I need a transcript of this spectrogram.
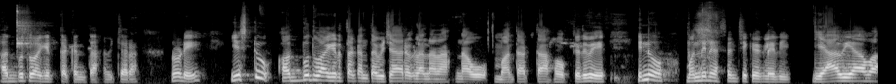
ಅದ್ಭುತವಾಗಿರ್ತಕ್ಕಂತಹ ವಿಚಾರ. ನೋಡಿ, ಎಷ್ಟು ಅದ್ಭುತವಾಗಿರ್ತಕ್ಕಂಥ ವಿಚಾರಗಳನ್ನ ನಾವು ಮಾತಾಡ್ತಾ ಹೋಗ್ತಿದ್ವಿ. ಇನ್ನು ಮುಂದಿನ ಸಂಚಿಕೆಗಳಲ್ಲಿ ಯಾವ್ಯಾವ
